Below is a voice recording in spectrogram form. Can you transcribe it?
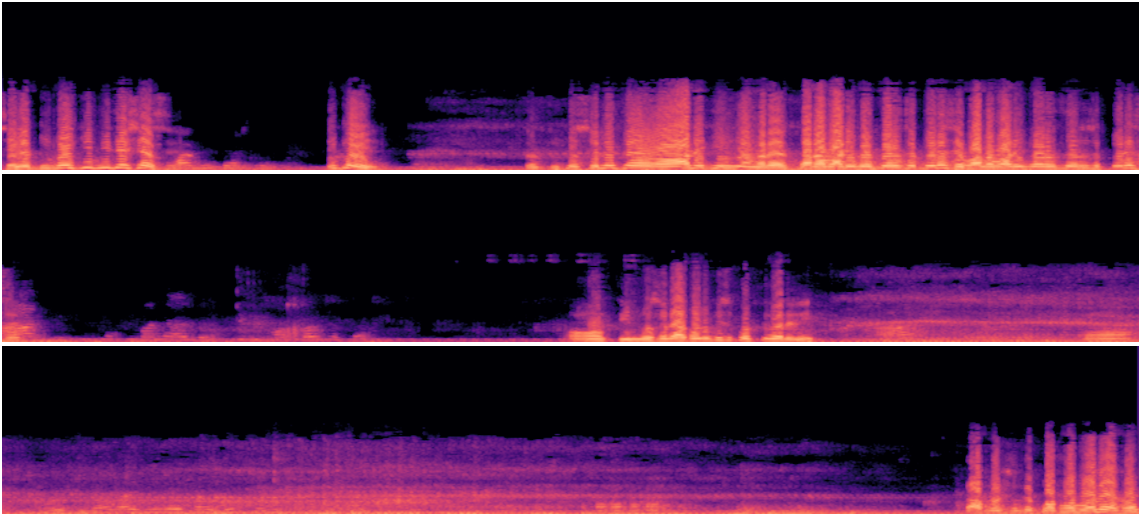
ছেলে দুটোই কি বিদেশে আছে? দুটোই তো দুটো ছেলে তো অনেক ইনকাম করে তারা বাড়ি হচ্ছে পেরেছে, ভালো বাড়ি হচ্ছে পেরেছে। ও, তিন বছরে এখনও কিছু করতে পারিনি? আপনার সাথে কথা বলে এখন?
